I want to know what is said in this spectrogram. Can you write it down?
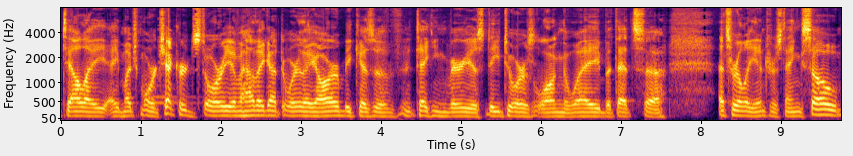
tell a, a much more checkered story of how they got to where they are because of taking various detours along the way. But that's uh, that's really interesting. So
